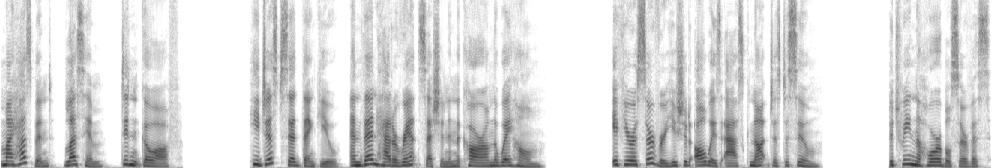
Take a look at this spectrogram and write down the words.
My husband, bless him, didn't go off. He just said thank you and then had a rant session in the car on the way home. If you're a server, you should always ask, not just assume. Between the horrible service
